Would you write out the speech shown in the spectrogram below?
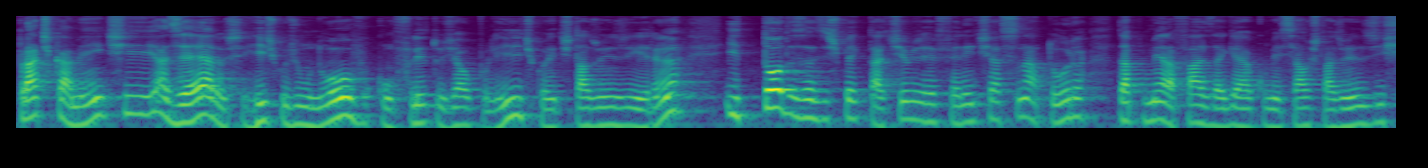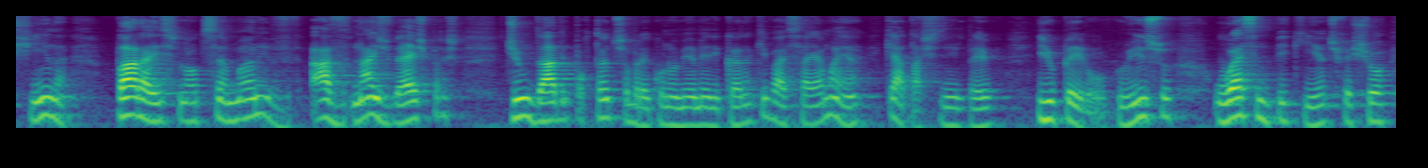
praticamente a zero esse risco de um novo conflito geopolítico entre Estados Unidos e Irã e todas as expectativas referentes à assinatura da primeira fase da guerra comercial Estados Unidos e China para esse final de semana, nas vésperas de um dado importante sobre a economia americana que vai sair amanhã, que é a taxa de desemprego e o payroll. Com isso, o S&P 500 fechou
